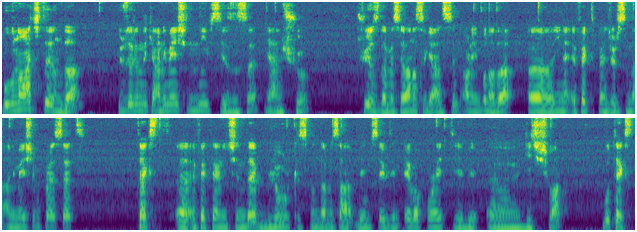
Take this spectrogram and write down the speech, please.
Bu bunu açtığında üzerindeki animation leaves yazısı yani şu şu yazıda mesela nasıl gelsin? Örneğin buna da e, yine efekt penceresinde animation preset text e, efektlerin içinde blur kısmında mesela benim sevdiğim evaporate diye bir e, geçiş var. Bu text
